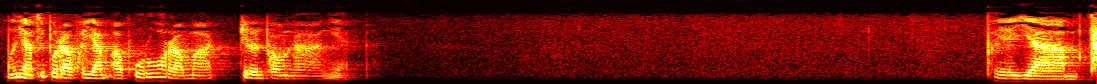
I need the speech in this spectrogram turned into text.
เหมือนอย่างที่พวกเราพยายามเอาผู้รู้ของเรามาเจริญภาวนาเงี้ยพยายามท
